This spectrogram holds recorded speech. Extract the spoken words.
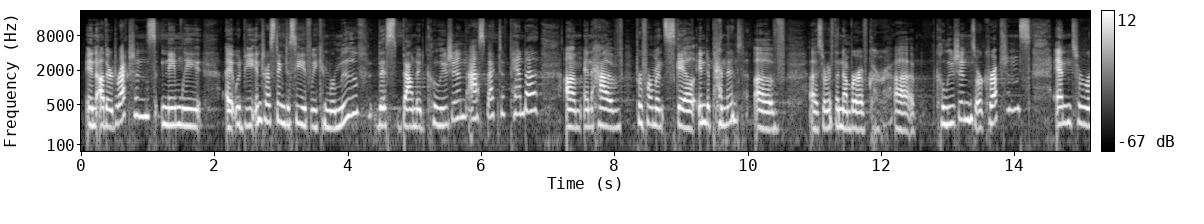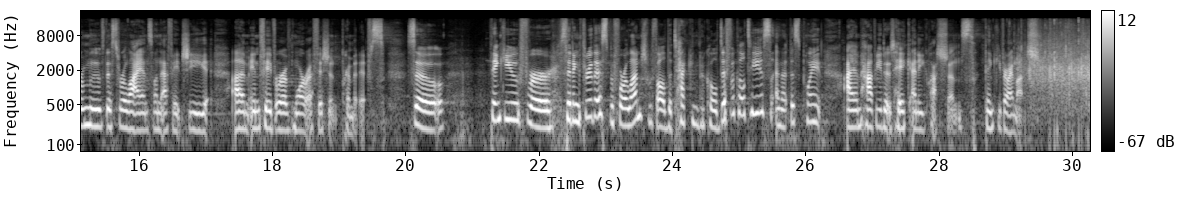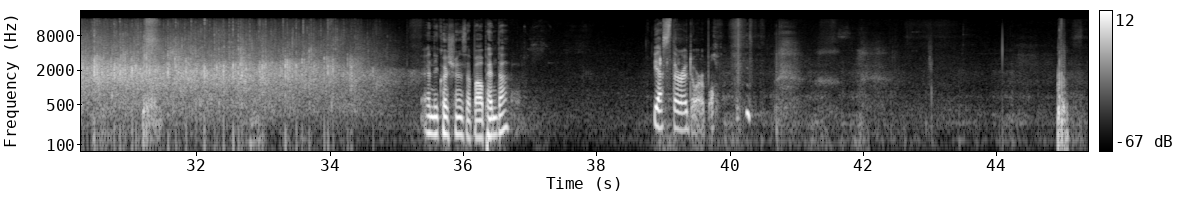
in other directions. Namely, it would be interesting to see if we can remove this bounded collusion aspect of Panda um, and have performance scale independent of uh, sort of the number of uh, collusions or corruptions, and to remove this reliance on FHE um, in favor of more efficient primitives. So thank you for sitting through this before lunch with all the technical difficulties. And at this point, I am happy to take any questions. Thank you very much. Any questions about Panda? Yes, they're adorable.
